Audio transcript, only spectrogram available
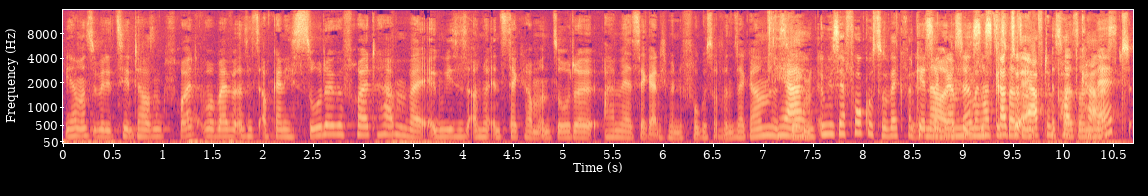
wir haben uns über die 10.000 gefreut, wobei wir uns jetzt auch gar nicht so doll gefreut haben, weil irgendwie ist es auch nur Instagram und so doll haben wir jetzt ja gar nicht mehr den Fokus auf Instagram. Deswegen, Ja, irgendwie ist der Fokus so weg von genau, Instagram. deswegen ne? man Das hat ist gerade so eher auf dem es war so Podcast. nett,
